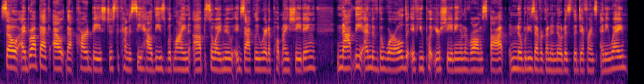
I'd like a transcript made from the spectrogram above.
So I brought back out that card base just to kind of see how these would line up so I knew exactly where to put my shading not the end of the world if you put your shading in the wrong spot. Nobody's ever going to notice the difference anyway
